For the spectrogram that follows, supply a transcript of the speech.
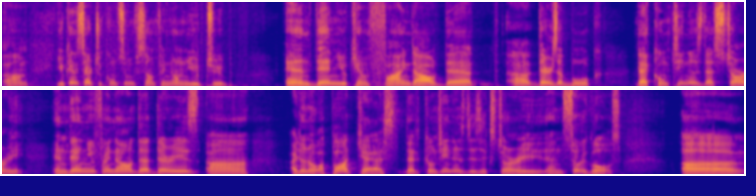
Um, you can start to consume something on YouTube, and then you can find out that uh, there's a book that continues that story, and then you find out that there is uh, I don't know, a podcast that continues this story, and so it goes. Uh,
